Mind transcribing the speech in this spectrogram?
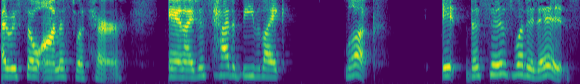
I was so honest with her. And I just had to be like, look, it this is what it is.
